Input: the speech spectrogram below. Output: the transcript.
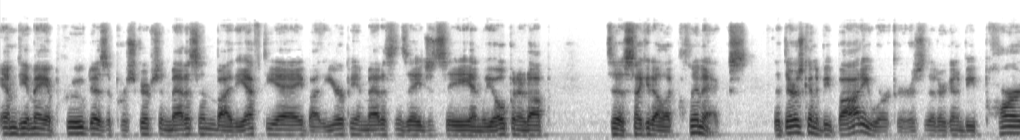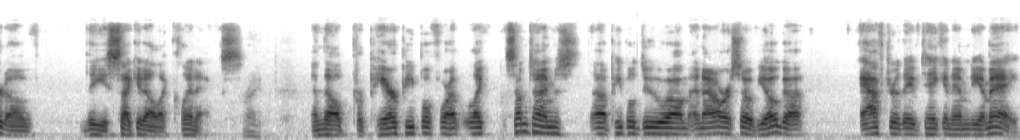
MDMA approved as a prescription medicine by the FDA, by the European Medicines Agency, and we open it up to psychedelic clinics, that there's going to be body workers that are going to be part of the psychedelic clinics. Right. And they'll prepare people for it. Like sometimes uh, people do um, an hour or so of yoga after they've taken MDMA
